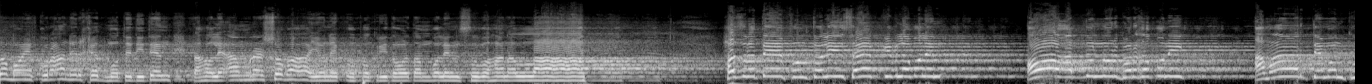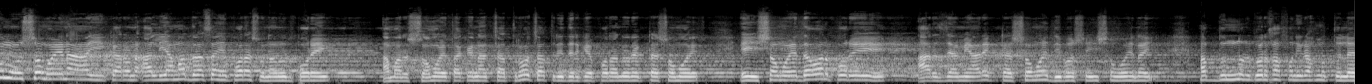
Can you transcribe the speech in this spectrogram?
সময় কোরআনের খেদমতে দিতেন, তাহলে আমরা সবাই অনেক উপকৃত হতাম। বলেন সুবহান আল্লাহ হজরতে ফুলতলি সাহেব কিবলা বলেন, ও আব্দুল নূর গোরখাপনিক আমার তেমন কোনো সময় নাই, কারণ আলিয়া মাদ্রাসায় পড়াশোনানোর পরে আমার সময় থাকে না ছাত্র ছাত্রীদেরকে পড়ানোর একটা সময়। এই সময় দেওয়ার পরে আর যে আমি আরেকটা সময় দিব সেই সময় নাই। আব্দুল নূর গোরখাফনি রহমতুল্লাহ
